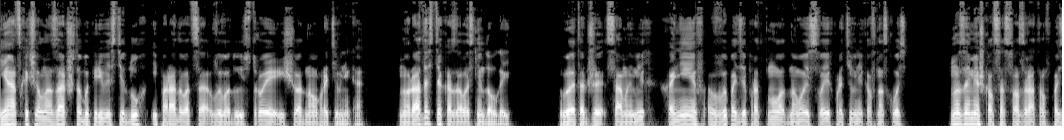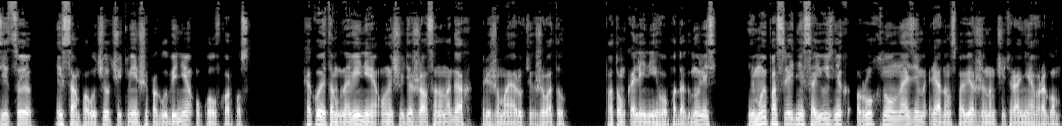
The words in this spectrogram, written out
я отскочил назад, чтобы перевести дух и порадоваться выводу из строя еще одного противника. Но радость оказалась недолгой. В этот же самый миг Ханеев в выпаде проткнул одного из своих противников насквозь, но замешкался с возвратом в позицию и сам получил чуть меньше по глубине укол в корпус. Какое-то мгновение он еще держался на ногах, прижимая руки к животу. Потом колени его подогнулись, и мой последний союзник рухнул на земь рядом с поверженным чуть ранее врагом.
